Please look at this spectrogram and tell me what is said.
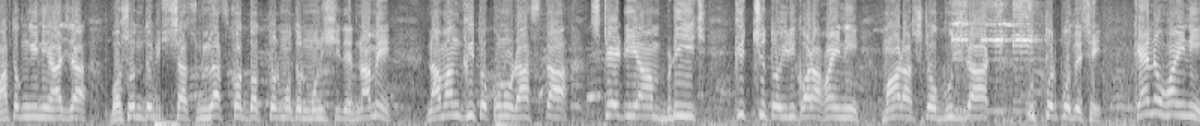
মাতঙ্গিনী হাজরা, বসন্ত বিশ্বাস, উল্লাসকর দত্তর মতন মনীষীদের নামে নামাঙ্কিত কোনো রাস্তা, স্টেডিয়াম, ব্রিজ কিচ্ছু তৈরি করা হয়নি মহারাষ্ট্র, গুজরাট, উত্তরপ্রদেশে। কেন হয়নি?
